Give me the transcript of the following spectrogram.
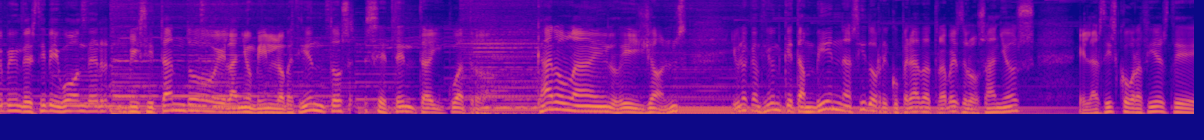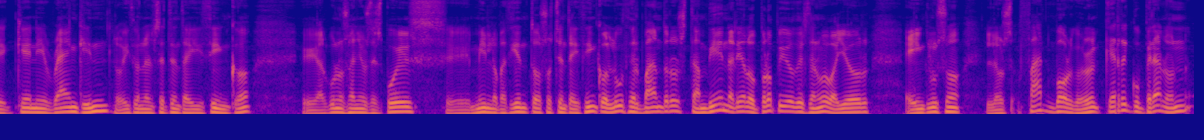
De Stevie Wonder visitando el año 1974. Caroline Lee Jones y una canción que también ha sido recuperada a través de los años en las discografías de Kenny Rankin, lo hizo en el 75. Eh, algunos años después, en 1985, Luther Vandross también haría lo propio desde Nueva York e incluso los Fat Burger que recuperaron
